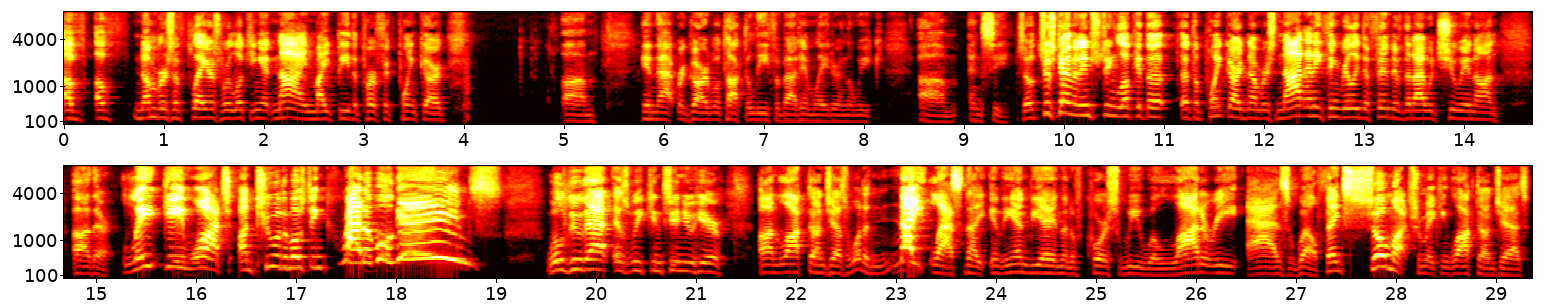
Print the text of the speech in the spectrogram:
of of numbers of players we're looking at, nine might be the perfect point guard. Um, in that regard, we'll talk to Leif about him later in the week. Um, and see. So just kind of an interesting look at the at the point guard numbers. Not anything really definitive that I would chew in on uh, there. Late game watch on two of the most incredible games. We'll do that as we continue here on Locked On Jazz. What a night last night in the NBA. And then, of course, we will lottery as well. Thanks so much for making Locked On Jazz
